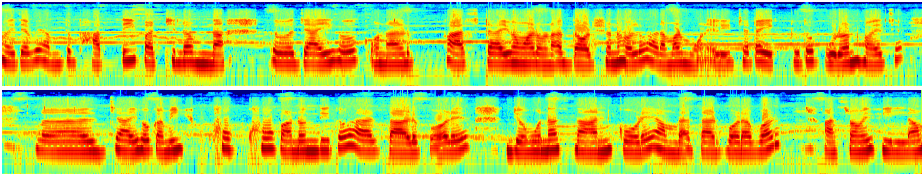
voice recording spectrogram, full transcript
হয়ে যাবে, আমি তো ভাবতেই পারছিলাম না। তো যাই হোক, ওনার ফার্স্ট টাইম আমার ওনার দর্শন হলো আর আমার মনের ইচ্ছাটা একটু তো পূরণ হয়েছে। যাই হোক, আমি খুব খুব আনন্দিত আর তারপরে যমুনা স্নান করে আমরা তারপর আবার আশ্রমে ফিরলাম।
